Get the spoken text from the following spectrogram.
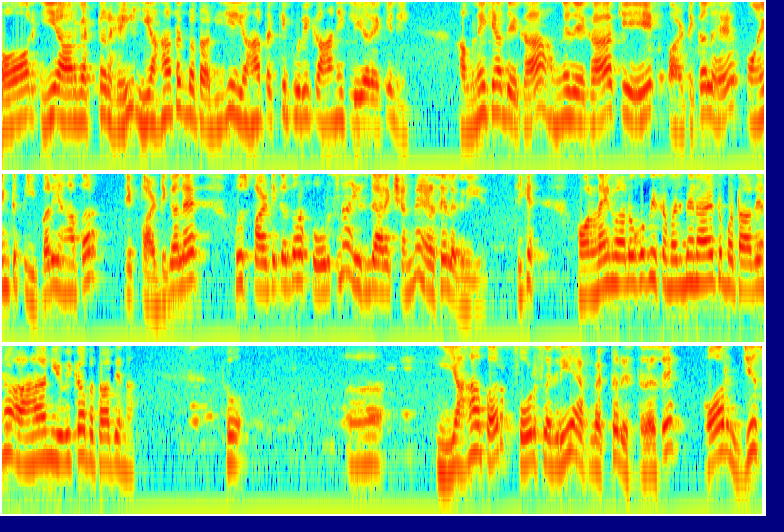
और ये आर वेक्टर है यहाँ तक बता दीजिए, यहाँ तक की पूरी कहानी क्लियर है कि नहीं? हमने क्या देखा? हमने देखा कि एक पार्टिकल है पॉइंट पी पर यहाँ पर, एक पार्टिकल है। उस पार्टिकल पर फोर्स ना इस डायरेक्शन में ऐसे लग रही है, ठीक है? ऑनलाइन वालों को भी समझ में ना आए तो बता देना। आहान युविका बता देना। तो यहाँ पर फोर्स लग रही है एफ़ वेक्टर इस तरह से। और जिस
